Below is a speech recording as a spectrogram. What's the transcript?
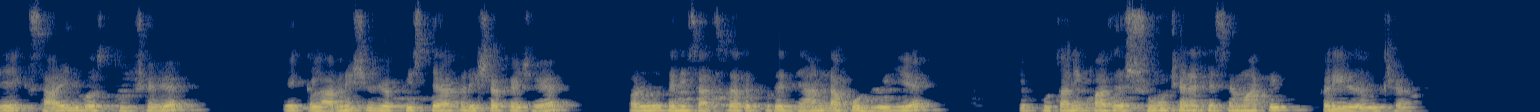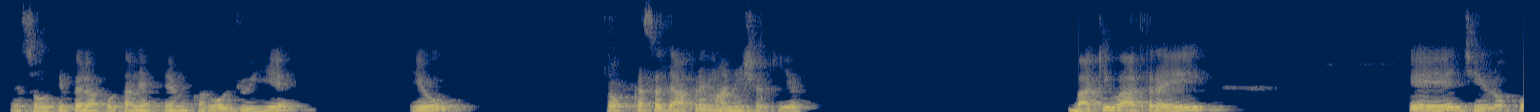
તે એક સારી જ વસ્તુ છે. એક લાગણીશીલ વ્યક્તિ જ ત્યાં કરી શકે છે. પરંતુ તેની સાથે સાથે પોતે ધ્યાન રાખવું જોઈએ કે પોતાની પાસે શું છે ને તે શેમાંથી કરી રહ્યું છે. સૌથી પહેલાં પોતાને પ્રેમ કરવો જોઈએ. એવું ચોક્કસ જ આપણે માની શકીએ. બાકી વાત રહી કે જે લોકો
